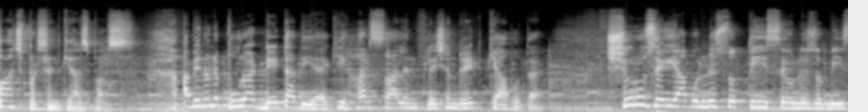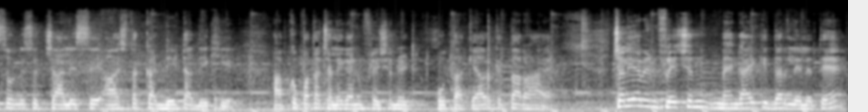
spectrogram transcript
पाँच परसेंट के आसपास। अब इन्होंने पूरा डेटा दिया है कि हर साल इन्फ्लेशन रेट क्या होता है। शुरू से ही आप 1930 से 1920 से 1940 से आज तक का डेटा देखिए, आपको पता चलेगा इन्फ्लेशन रेट होता क्या और कितना रहा है। चलिए अब इन्फ्लेशन महँगाई की दर ले लेते हैं,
